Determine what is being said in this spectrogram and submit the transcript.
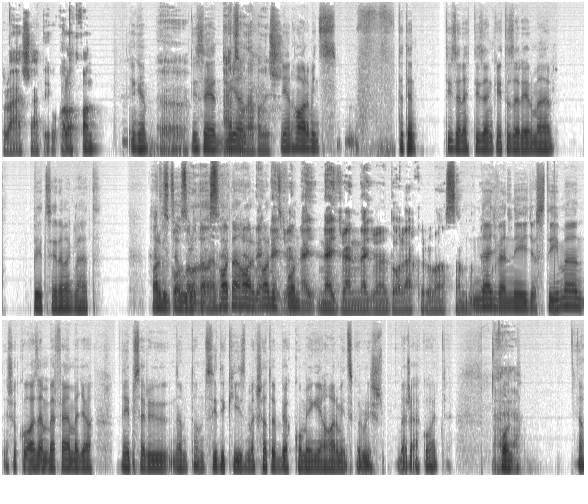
AAA játékok alatt van. Igen. Uh, ilyen, is. Ilyen 30, tehát ilyen 11-12 ezerért már PC-re meg lehet 30 ez euró talán. Hatán jelenti, 30 40 font. 40-45 dollár körül van, azt hiszem. 44 a Steam-en, és akkor az ember felmegy a népszerű, nem tudom, CD Keys, meg stb., akkor még ilyen 30 körül is bezsákolhatja. Ja, Font. ja. Ja.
